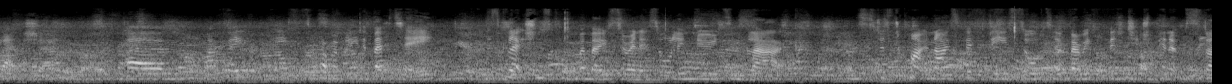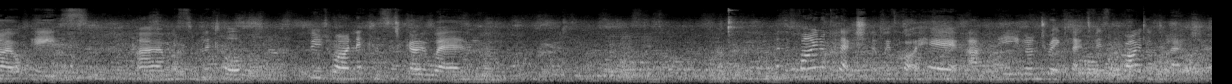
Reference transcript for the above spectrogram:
collection, um, my favourite piece is probably the Betty. This collection is called Mimosa and it's all in nudes and black. It's just quite a nice 50s sort of very vintage pin-up style piece um, with some little boudoir knickers to go with. And the final collection that we've got here at the Lingerie Collective is the bridal collection.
